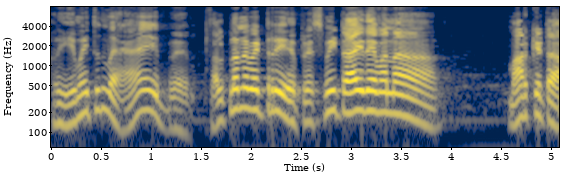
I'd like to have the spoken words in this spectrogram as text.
మరి ఏమవుతుంది తలుపులన్న పెట్టరి ప్రెస్ మీటా ఇదేమన్నా మార్కెటా?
